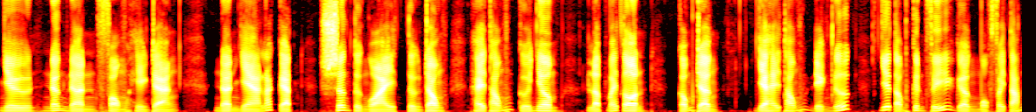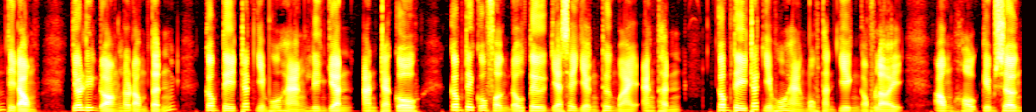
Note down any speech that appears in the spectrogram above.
như nâng nền phòng hiện trạng, nền nhà lát gạch, sơn tường ngoài, tường trong, hệ thống cửa nhôm, lập mái tôn, cổng trần và hệ thống điện nước với tổng kinh phí gần 1,8 tỷ đồng do Liên đoàn Lao động tỉnh, Công ty trách nhiệm hữu hạn liên doanh Antraco, Công ty cổ phần đầu tư và xây dựng thương mại An Thịnh, Công ty trách nhiệm hữu hạn một thành viên Ngọc Lợi, ông Hồ Kim Sơn,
